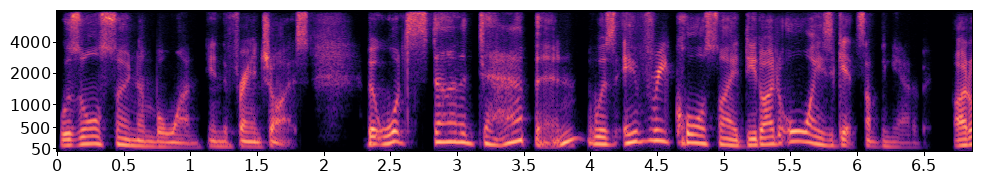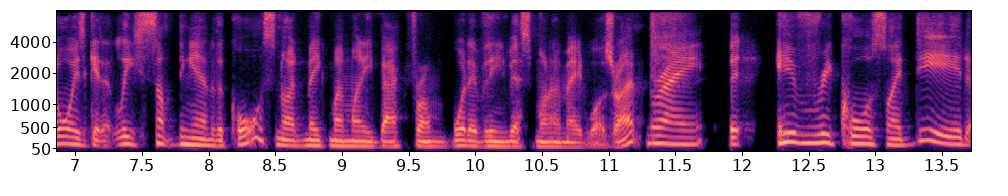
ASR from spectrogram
was also number one in the franchise. But what started to happen was every course I did, I'd always get something out of it. I'd always get at least something out of the course and I'd make my money back from whatever the investment I made was, right? right. But every course I did,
